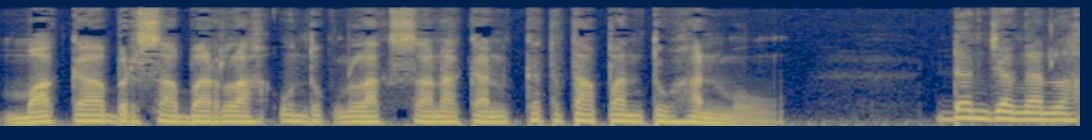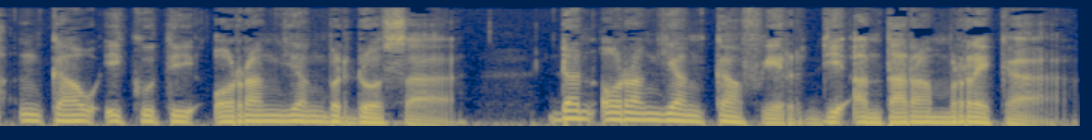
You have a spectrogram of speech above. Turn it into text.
Maka bersabarlah untuk melaksanakan ketetapan Tuhanmu, dan janganlah engkau ikuti orang yang berdosa dan orang yang kafir di antara mereka.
